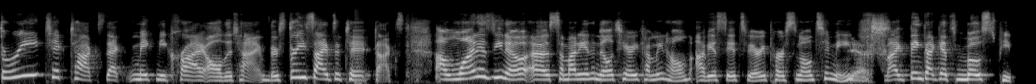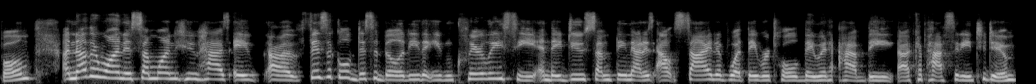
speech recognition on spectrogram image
three TikToks that make me cry all the time. There's three sides of TikToks. Um, one is, you know, uh, somebody in the military coming home. Obviously, it's very personal to me. Yes. I think that gets most people. Another one is someone who has a uh, physical disability that you can clearly see, and they do something that is outside of what they were told they would have the uh, capacity to do.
